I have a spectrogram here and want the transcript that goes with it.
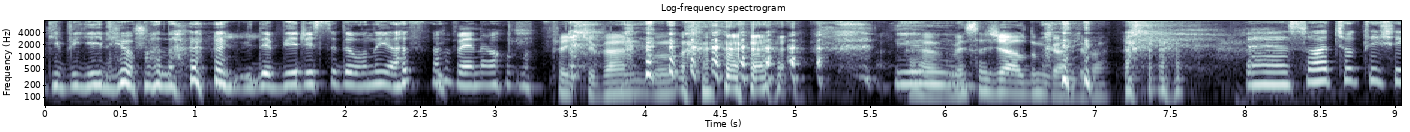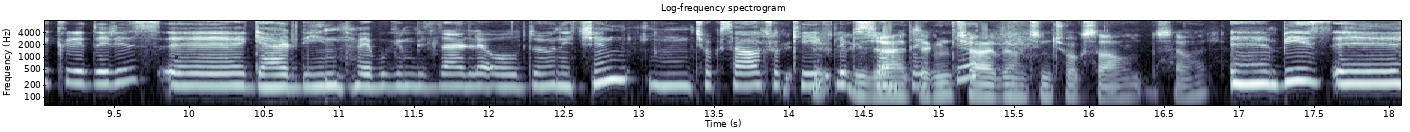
gibi geliyor bana. bir de birisi de onu yazsa fena olmaz. Peki ben bu mesajı aldım galiba. Ee, Suat çok teşekkür ederiz ee, geldiğin ve bugün bizlerle olduğun için. Hmm, çok sağ ol, çok keyifli bir Rica sohbetti. Rica ederim, çağırdığın için çok sağ ol Seval. Ee, biz e,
